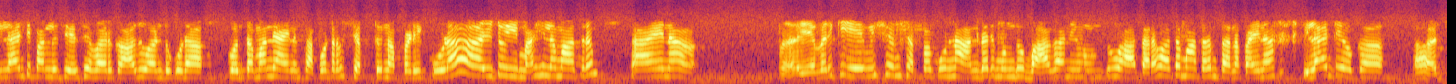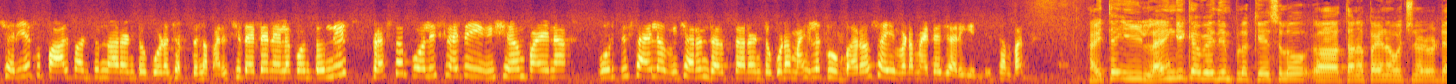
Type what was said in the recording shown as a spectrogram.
ఇలాంటి పనులు చేసేవారు కాదు అంటూ కూడా కొంతమంది ఆయన సపోర్టర్స్ చెప్తున్నప్పటికీ కూడా ఇటు ఈ మహిళ మాత్రం ఆయన ఎవరికి ఏ విషయం చెప్పకుండా అందరి ముందు బాగానే ఉంటూ ఆ తర్వాత మాత్రం తన పైన ఇలాంటి ఒక చర్యకు పాల్పడుతున్నారంటూ కూడా చెప్తున్న పరిస్థితి అయితే నెలకొంటుంది. ప్రస్తుతం పోలీసులు అయితే ఈ విషయం పైన పూర్తి స్థాయిలో విచారణ జరుపుతారంటూ కూడా మహిళకు భరోసా ఇవ్వడం అయితే జరిగింది. సంపత్? అయితే ఈ లైంగిక వేధింపుల కేసులో తన పైన వచ్చినటువంటి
